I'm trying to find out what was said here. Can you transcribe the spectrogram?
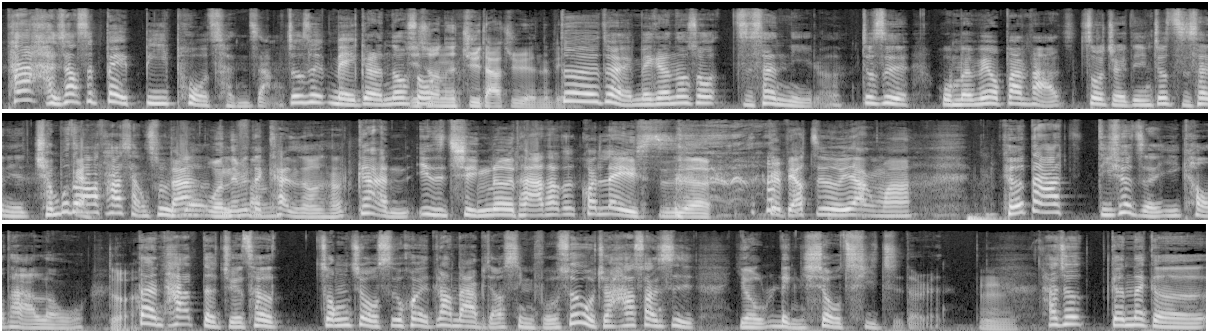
他很像是被逼迫成长，就是每个人都说，你说那个巨大巨人那边，对对对，每个人都说只剩你了，就是我们没有办法做决定，就只剩你，全部都要他想出一个。我那边在看的时候，他干一直亲了他，他都快累死了，可以不要这样吗？可是大家的确只能依靠他喽，对，但他的决策终究是会让大家比较幸福，所以我觉得他算是有领袖气质的人，嗯，他就跟那个。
